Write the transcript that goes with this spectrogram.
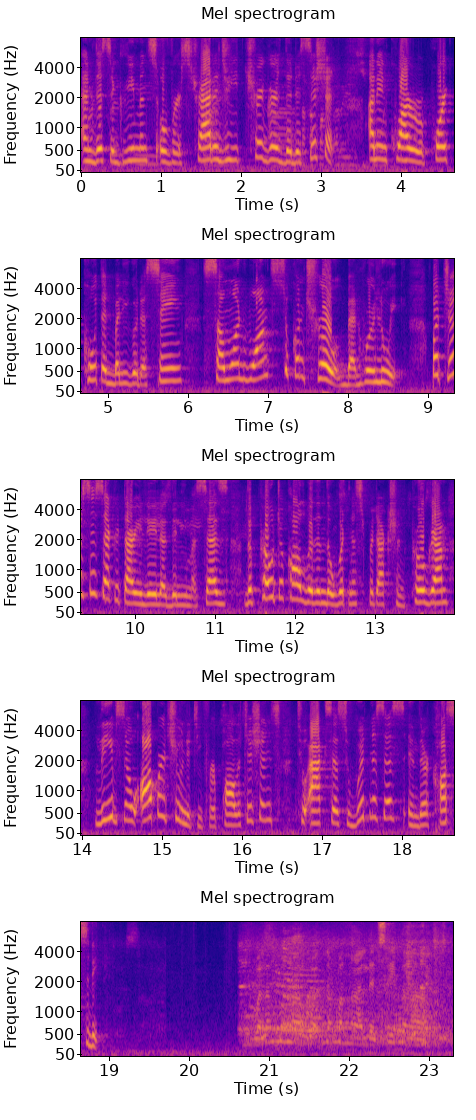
and disagreements over strategy triggered the decision. An inquiry report quoted Baligod as saying, someone wants to control Benhur Luy. But Justice Secretary Leila De Lima says the protocol within the Witness Protection Program leaves no opportunity for politicians to access witnesses in their custody. walang mga, ng mga, let's say, mga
